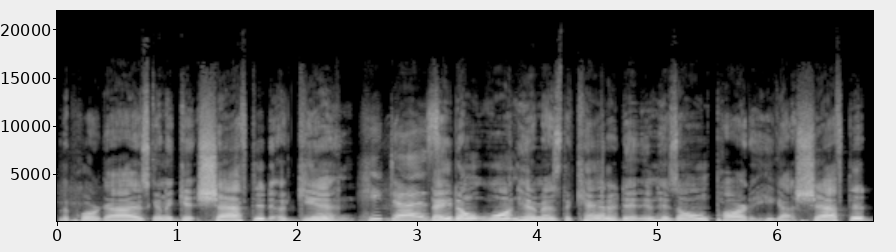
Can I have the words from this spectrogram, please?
The poor guy is going to get shafted again. He does. They don't want him as the candidate in his own party. He got shafted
